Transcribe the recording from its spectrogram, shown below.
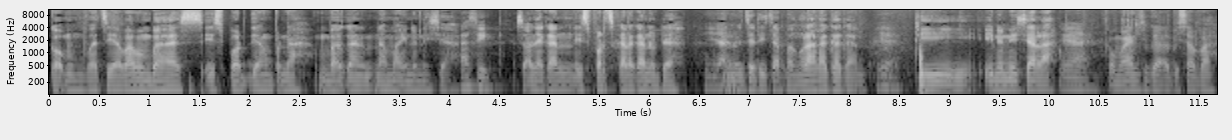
kok membuat siapa membahas e-sport yang pernah membanggakan nama Indonesia Asik. soalnya kan e-sport sekarang kan udah Iya. anu jadi cabang olahraga kan Iya. di Indonesia lah Iya. kemarin juga bisa apa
